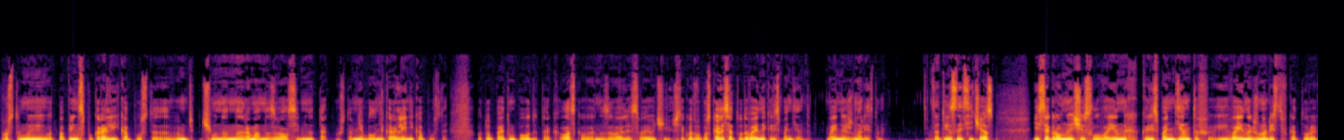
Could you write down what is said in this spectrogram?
просто мы вот по принципу королей капуста, помните, почему на, на роман назывался именно так? Потому что там не было ни королей, ни капусты. Вот мы по этому поводу так ласково называли свое училище. Так вот, выпускались оттуда военные корреспонденты, военные журналисты. Соответственно, сейчас есть огромное число военных корреспондентов и военных журналистов, которые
